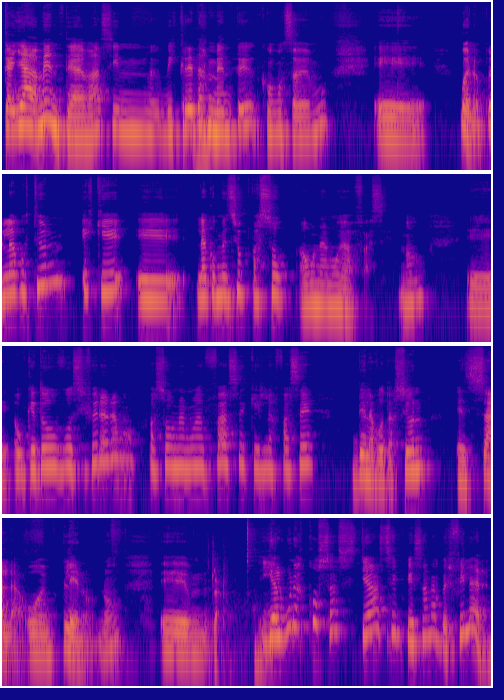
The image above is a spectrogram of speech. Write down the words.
calladamente además, sin, discretamente, como sabemos. Bueno, pero la cuestión es que eh, la convención pasó a una nueva fase, ¿no? Eh, aunque todos vociferáramos, pasó a una nueva fase, que es la fase de la votación en sala o en pleno, ¿no? Em, claro. Y algunas cosas ya se empiezan a perfilar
